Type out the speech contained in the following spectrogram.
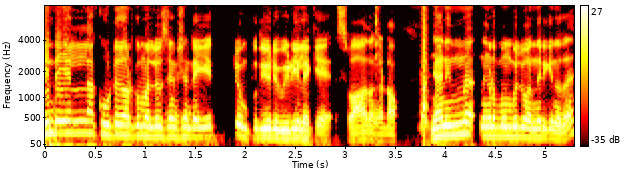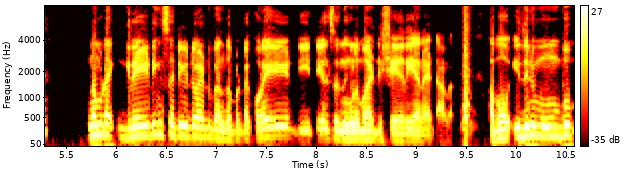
എന്റെ എല്ലാ കൂട്ടുകാർക്കും മല്ലു ജംഗ്ഷന്റെ ഏറ്റവും പുതിയൊരു വീഡിയോയിലേക്ക് സ്വാഗതം കേട്ടോ. ഞാൻ ഇന്ന് നിങ്ങളുടെ മുമ്പിൽ വന്നിരിക്കുന്നത് നമ്മുടെ ഗ്രേഡിംഗ് സർട്ടിഫിക്കറ്റുമായിട്ട് ബന്ധപ്പെട്ട കുറേ ഡീറ്റെയിൽസ് നിങ്ങളുമായിട്ട് ഷെയർ ചെയ്യാനായിട്ടാണ്. അപ്പോൾ ഇതിനു മുമ്പും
